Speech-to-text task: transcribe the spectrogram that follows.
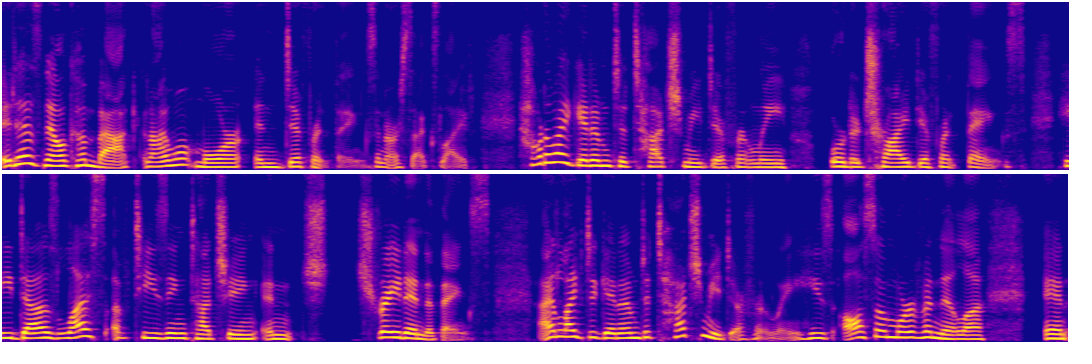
It has now come back, and I want more and different things in our sex life. How do I get him to touch me differently or to try different things? He does less of teasing, touching, and sh- straight into things. I'd like to get him to touch me differently. He's also more vanilla, and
